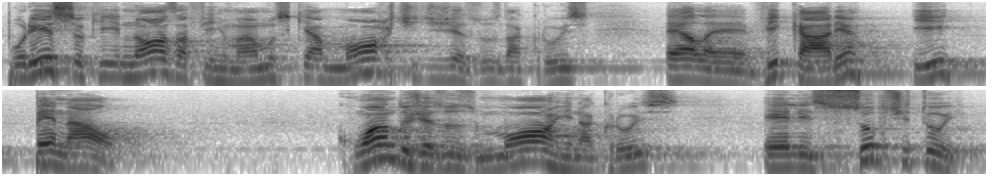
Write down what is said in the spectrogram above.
Por isso que nós afirmamos que a morte de Jesus na cruz, ela é vicária e penal. Quando Jesus morre na cruz, ele substitui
